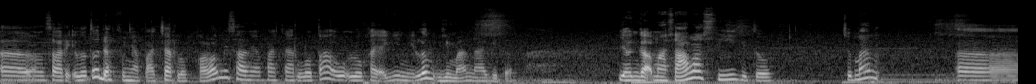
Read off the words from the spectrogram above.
uh, sorry lu tuh udah punya pacar lo kalau misalnya pacar lo tahu lo kayak gini lo gimana gitu? Ya nggak masalah sih gitu. Cuman uh,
